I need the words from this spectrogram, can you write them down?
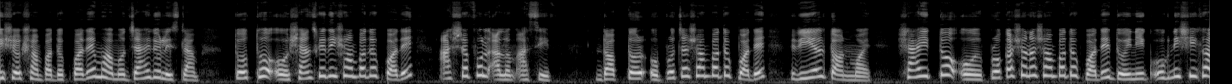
বিষয়ক সম্পাদক পদে মোহাম্মদ জাহিদুল ইসলাম। তথ্য ও সাংস্কৃতিক সম্পাদক পদে আশরাফুল আলম আসিফ। দপ্তর ও প্রচার সম্পাদক পদে রিয়েল তন্ময়। সাহিত্য ও প্রকাশনা সম্পাদক পদে দৈনিক অগ্নিশিখা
